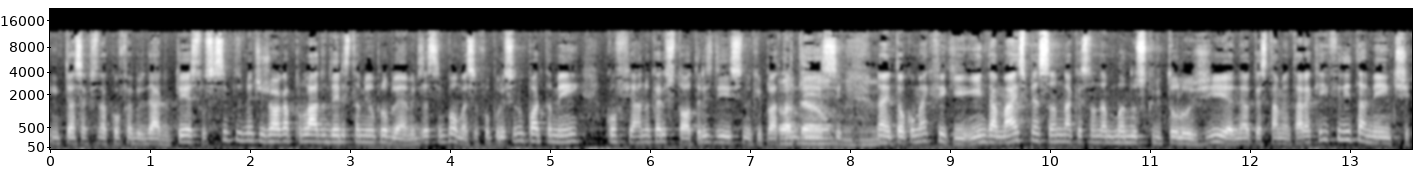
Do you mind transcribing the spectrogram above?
então essa questão da confiabilidade do texto, você simplesmente joga para o lado deles também o problema. E diz assim, bom, mas se for por isso, você não pode também confiar no que Aristóteles disse, no que Platão, Platão disse. Uhum. Né? Então, como é que fica? E ainda mais pensando na questão da manuscritologia neotestamentária, que é infinitamente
